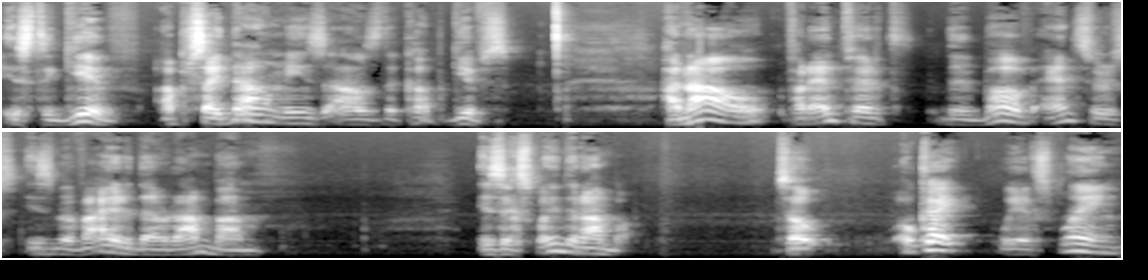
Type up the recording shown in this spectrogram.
is to give Upside down means as the cup gives. Hanal, for entfert, the above answers is mevayer the Rambam, is explained the Rambam. So, okay, we explain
